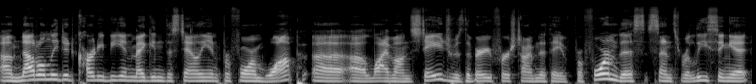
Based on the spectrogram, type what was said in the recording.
um, not only did Cardi B and Megan Thee Stallion perform WAP live on stage, was the very first time that they've performed this since releasing it.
